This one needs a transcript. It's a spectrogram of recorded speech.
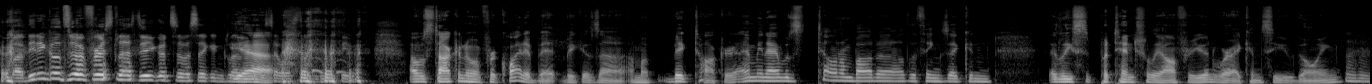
well, I didn't go to a first class. Didn't go to a second class Yeah. I was talking with him. I was talking to him for quite a bit because uh, I'm a big talker. I mean, I was telling him about uh, all the things I can at least potentially offer you and where I can see you going. hmm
